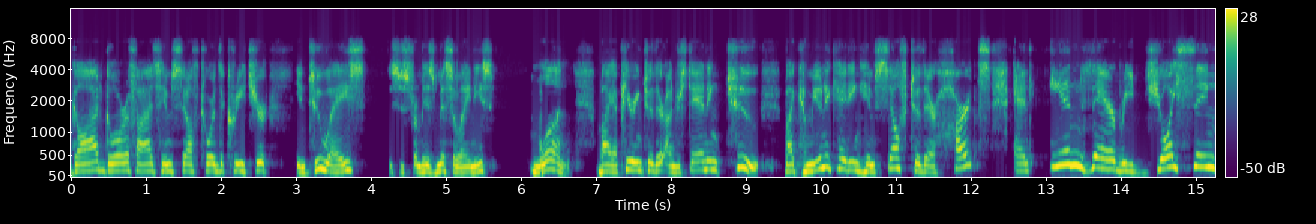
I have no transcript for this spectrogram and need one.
God glorifies himself toward the creature in two ways. This is from his miscellanies. One, by appearing to their understanding. Two, by communicating himself to their hearts. And in their rejoicing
